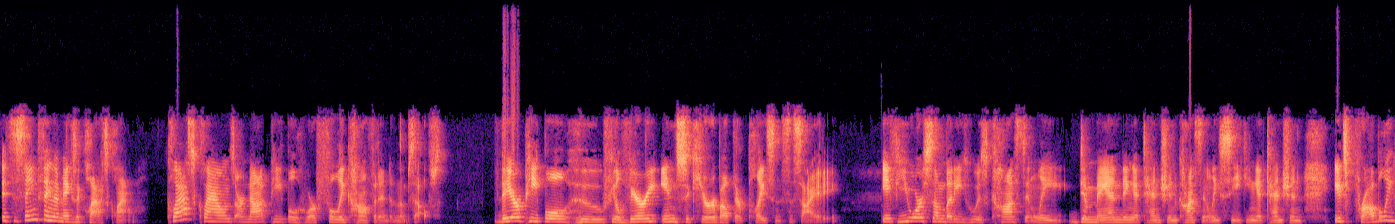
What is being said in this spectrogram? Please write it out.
It's the same thing that makes a class clown. Class clowns are not people who are fully confident in themselves. They are people who feel very insecure about their place in society. if you are somebody who is constantly demanding attention, constantly seeking attention, it's probably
